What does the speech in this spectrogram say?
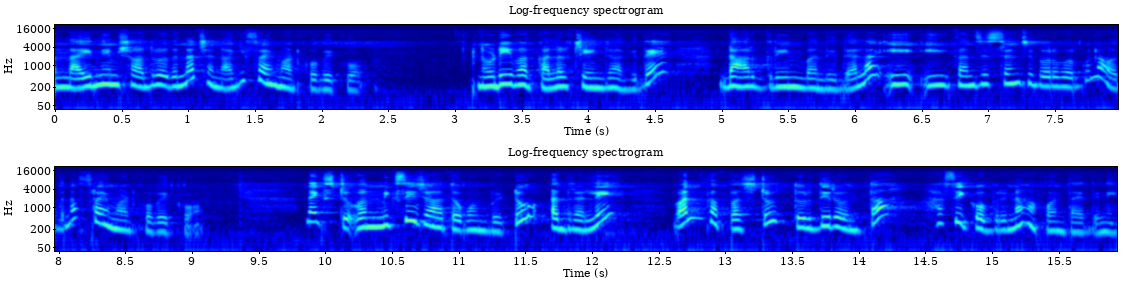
ಒಂದು ಐದು ನಿಮಿಷ ಆದರೂ ಅದನ್ನು ಚೆನ್ನಾಗಿ ಫ್ರೈ ಮಾಡ್ಕೋಬೇಕು. ನೋಡಿ, ಇವಾಗ ಕಲರ್ ಚೇಂಜ್ ಆಗಿದೆ. ಡಾರ್ಕ್ ಗ್ರೀನ್ ಬಂದಿದೆ ಅಲ್ಲ? ಈ ಈ ಕನ್ಸಿಸ್ಟೆನ್ಸಿ ಬರೋವರೆಗೂ ನಾವು ಅದನ್ನು ಫ್ರೈ ಮಾಡ್ಕೋಬೇಕು. ನೆಕ್ಸ್ಟ್ ಒಂದು ಮಿಕ್ಸಿ ಜಾರ್ ತೊಗೊಂಡ್ಬಿಟ್ಟು ಅದರಲ್ಲಿ ಒಂದು ಕಪ್ಪಷ್ಟು ತುರಿದಿರೋಂಥ ಹಸಿ ಕೊಬ್ಬರಿನ ಹಾಕ್ಕೊತಾ ಇದ್ದೀನಿ.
